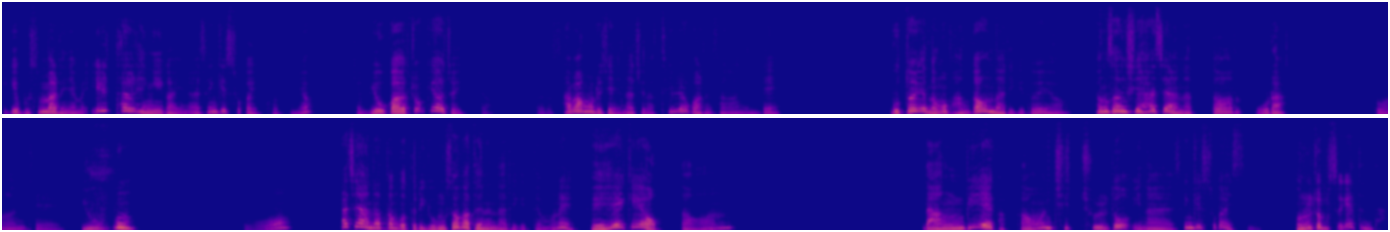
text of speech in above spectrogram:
이게 무슨 말이냐면 일탈 행위가 이날 생길 수가 있거든요. 묘가 쪼개어져 있죠. 사방으로 이제 에너지가 튀려고 하는 상황인데 모토에게 너무 반가운 날이기도 해요. 평상시 하지 않았던 오락 또는 이제 유흥 또 하지 않았던 것들이 용서가 되는 날이기 때문에 계획에 없던 낭비에 가까운 지출도 이날 생길 수가 있습니다. 돈을 좀 쓰게 된다.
